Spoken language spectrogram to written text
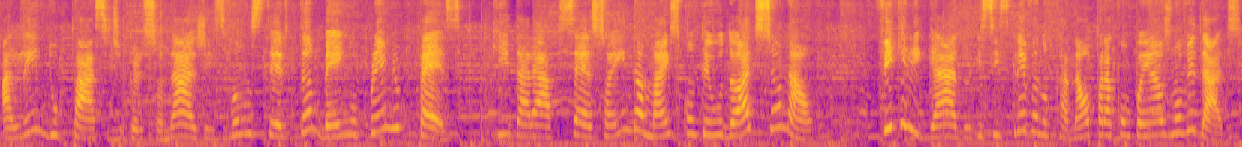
além do passe de personagens, vamos ter também o Premium Pass, que dará acesso a ainda mais conteúdo adicional. Fique ligado e se inscreva no canal para acompanhar as novidades.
